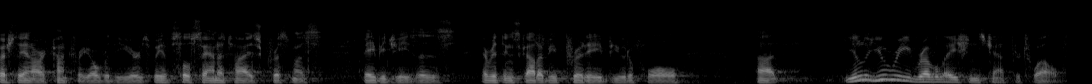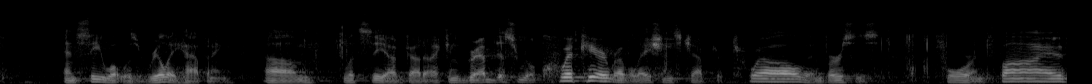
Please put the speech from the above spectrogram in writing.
especially in our country over the years, we have so sanitized Christmas, baby Jesus, everything's got to be pretty, beautiful. Uh, you, you read Revelations chapter 12 and see what was really happening. Um, let's see, I've got, I can grab this real quick here. Revelations chapter 12 and verses 4 and 5.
